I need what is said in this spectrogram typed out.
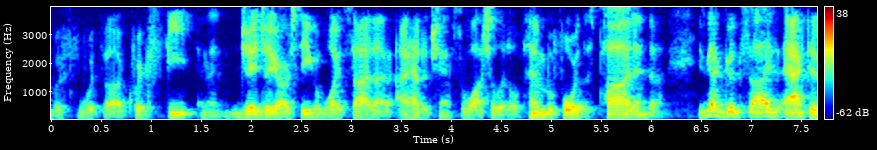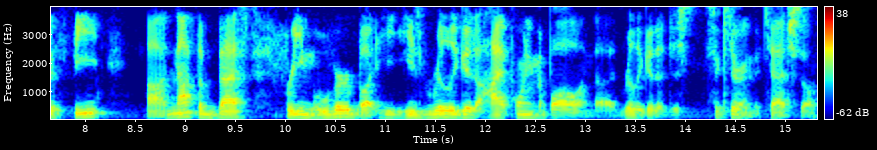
with with uh, quick feet, and then JJ Arcega-Whiteside. I, I, had a chance to watch a little of him before this pod, and uh, he's got good size, active feet. Uh, not the best free mover, but he, he's really good at high pointing the ball and uh, really good at just securing the catch. So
